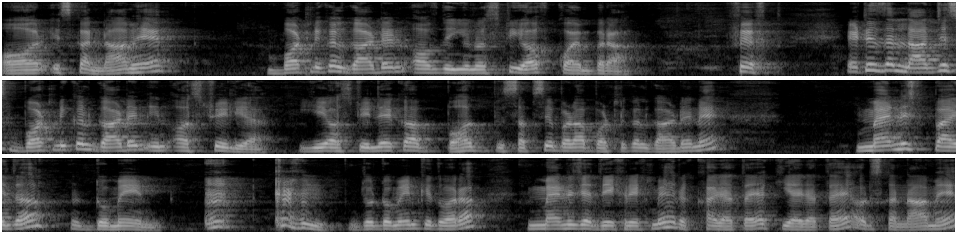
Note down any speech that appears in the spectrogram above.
और इसका नाम है botanical garden of the university of Coimbra. Fifth it is the largest botanical garden in Australia ये ऑस्ट्रेलिया का बहुत सबसे बड़ा बॉटनिकल गार्डन है मैनेज बाय द डोमेन जो डोमेन के द्वारा मैनेज या देख रेख में रखा जाता है, किया जाता है और इसका नाम है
